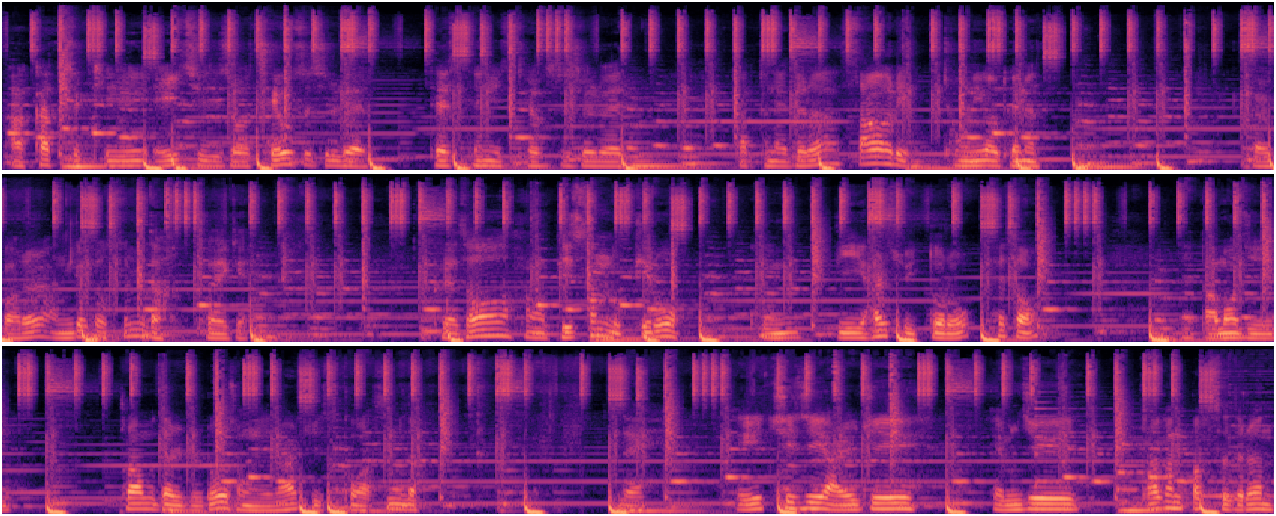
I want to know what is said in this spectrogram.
아카츠키, HG 저 제우스 실루엣, 데스티니 제우스 실루엣 같은 애들은 싸그리 정리가 되는 결과를 안겨줬습니다 저에게. 그래서 비슷한 높이로 구비할 수 있도록 해서 네, 나머지 프라모델들도 정리를 할 수 있을 것 같습니다 네 HG, RG, MG 작은 박스들은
